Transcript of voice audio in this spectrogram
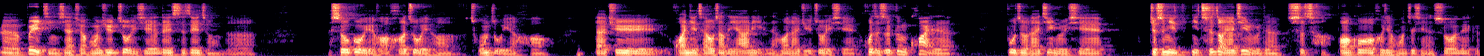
呃，背景下，小鹏去做一些类似这种的收购也好、合作也好、重组也好，来去缓解财务上的压力，然后来去做一些，或者是更快的步骤来进入一些，就是你你迟早要进入的市场，包括何小鹏之前说那个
